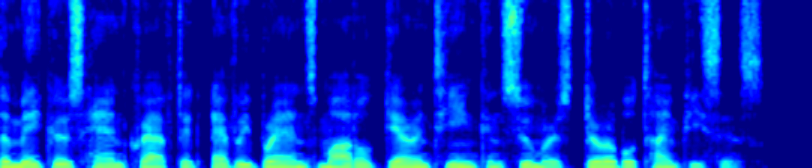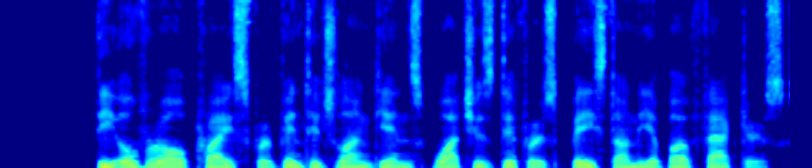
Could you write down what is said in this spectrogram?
The makers handcrafted every brand's model guaranteeing consumers durable timepieces. The overall price for vintage Longines watches differs based on the above factors,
